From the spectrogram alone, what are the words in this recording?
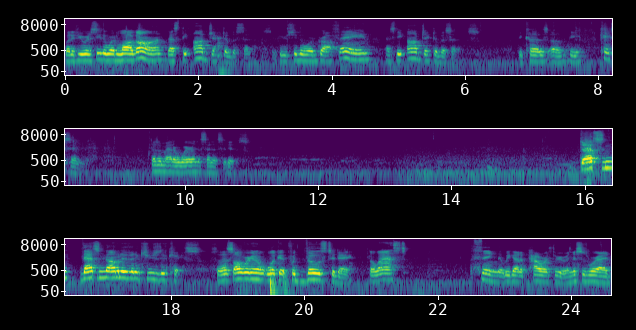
But if you were to see the word log on, that's the object of the sentence. If you see the word graphane, that's the object of a sentence. Because of the case ending. Doesn't matter where in the sentence it is. That's that's nominative and accusative case. So that's all we're going to look at for those today. The last thing that we got to power through, and this is where I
